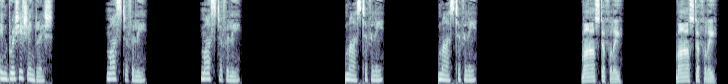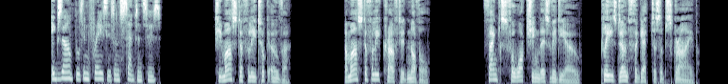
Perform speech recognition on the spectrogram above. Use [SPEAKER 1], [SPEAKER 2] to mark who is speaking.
[SPEAKER 1] In British English. Masterfully. Masterfully.
[SPEAKER 2] Masterfully. Masterfully.
[SPEAKER 3] Masterfully. Masterfully.
[SPEAKER 1] Examples in phrases and sentences.
[SPEAKER 3] She masterfully took over. A masterfully crafted novel. Thanks for watching this video. Please don't forget to subscribe.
